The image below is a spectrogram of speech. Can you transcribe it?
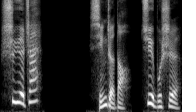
是月斋。行者道：“俱不是，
